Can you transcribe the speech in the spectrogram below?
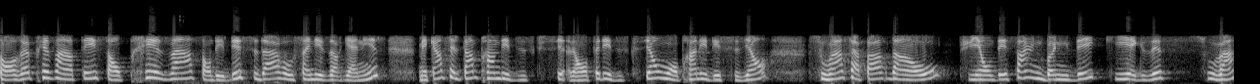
sont représentés, sont présents, sont des décideurs au sein des organismes. Mais quand c'est le temps de prendre des discussions, on fait des discussions où on prend des décisions, souvent ça part d'en haut, puis on descend une bonne idée qui existe souvent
